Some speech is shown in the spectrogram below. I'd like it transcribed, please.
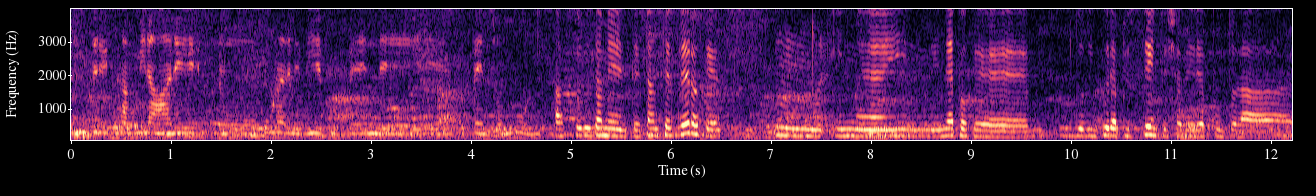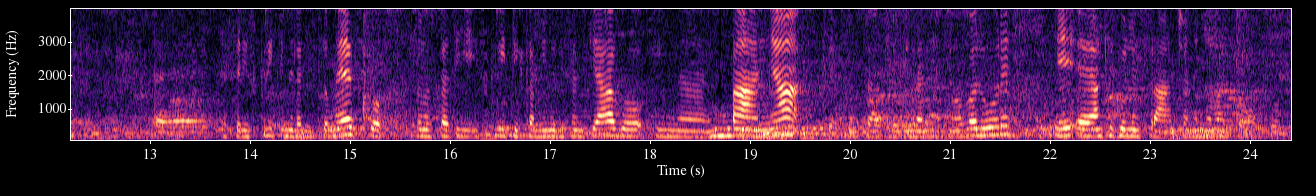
vivere e camminare eh, sì. una delle vie più belle penso al mondo. Assolutamente, tanto è vero che mm, in, in, in, epoche dove in cui era più semplice avere appunto la, eh, essere iscritti nella lista UNESCO, sono stati iscritti il Cammino di Santiago in, in Spagna, che è senz'altro di grandissimo valore, e eh, anche quello in Francia nel 98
